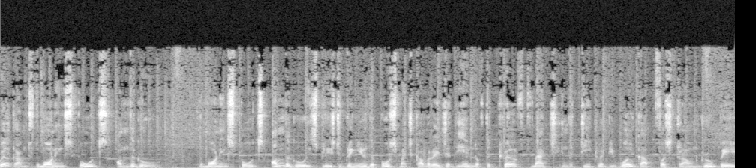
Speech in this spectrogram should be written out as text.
Welcome to the Morning Sports on the Go. The Morning Sports on the Go is pleased to bring you the post match coverage at the end of the 12th match in the T20 World Cup first round Group A,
